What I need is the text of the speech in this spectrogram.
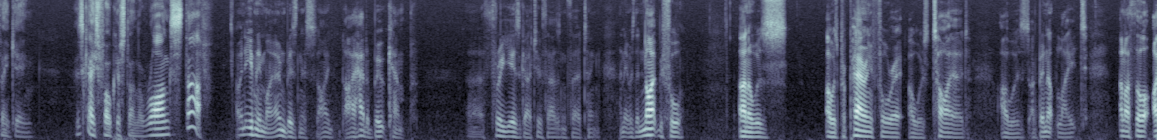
thinking, this guy's focused on the wrong stuff. I mean, even in my own business, I, I had a boot camp uh, three years ago, 2013, and it was the night before, and I was, I was preparing for it. I was tired. I was, I'd been up late, and I thought I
